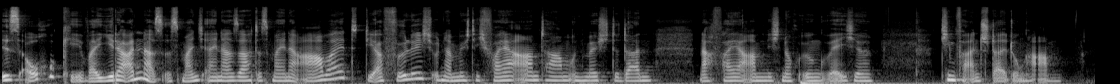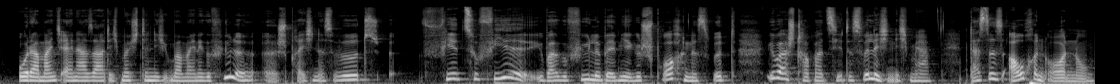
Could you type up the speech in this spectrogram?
Ist auch okay, weil jeder anders ist. Manch einer sagt, es ist meine Arbeit, die erfülle ich und dann möchte ich Feierabend haben und möchte dann nach Feierabend nicht noch irgendwelche Teamveranstaltungen haben. Oder manch einer sagt, ich möchte nicht über meine Gefühle äh, sprechen. Es wird viel zu viel über Gefühle bei mir gesprochen. Es wird überstrapaziert. Das will ich nicht mehr. Das ist auch in Ordnung.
